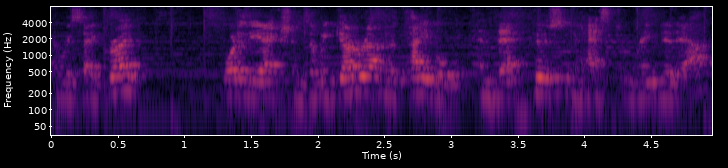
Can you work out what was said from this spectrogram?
and we say, "Great, what are the actions?" And we go around the table, and that person has to read it out.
